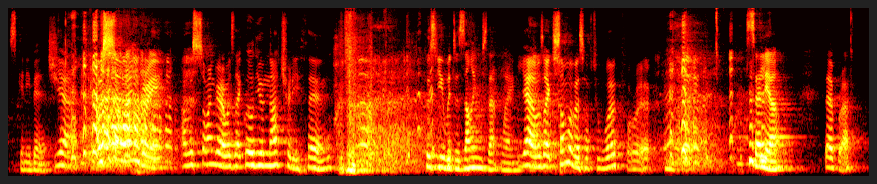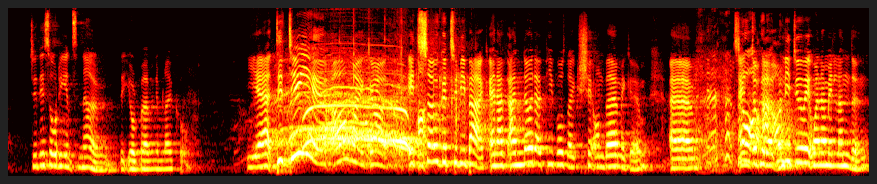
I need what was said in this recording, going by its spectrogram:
skinny bitch. Yeah. I was so angry. I was so angry. I was like, well, you're naturally thin. Because you were designed that way. Yeah, I was like, some of us have to work for it. Celia, Deborah. Do this audience know that you're a Birmingham local? Yeah. Did do you? Oh my god, it's so good to be back. And I, I know that people like shit on Birmingham. Um, and not do- good I only do it when I'm in London.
